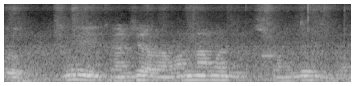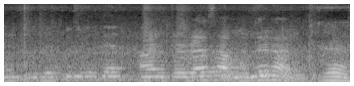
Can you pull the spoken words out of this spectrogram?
ও, এই খানসার, আমার নাম আছে সঙ্গে আপনাদের হ্যাঁ।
